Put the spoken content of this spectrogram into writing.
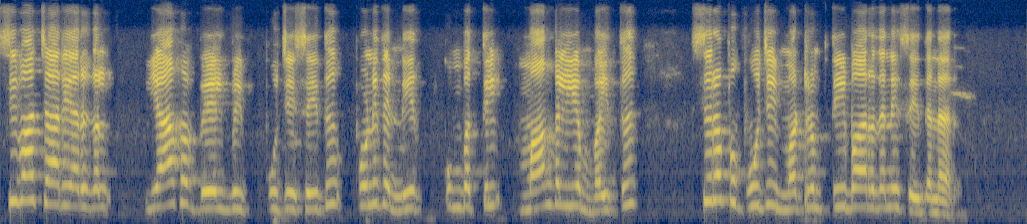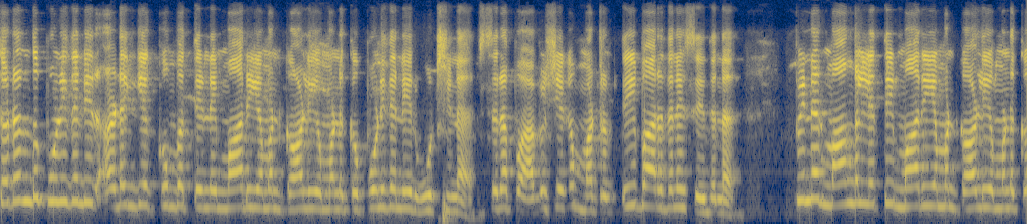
சிவாச்சாரியார்கள் யாக வேள்வி பூஜை செய்து புனித நீர் கும்பத்தில் மாங்கல்யம் வைத்து சிறப்பு பூஜை மற்றும் தீபாராதனை செய்தனர். தொடர்ந்து புனித நீர் அடங்கிய கும்பத்தினை மாரியம்மன் காளியம்மனுக்கு புனித நீர் ஊற்றினர். சிறப்பு அபிஷேகம் மற்றும் தீபாரதனை செய்தனர். பின்னர் மாங்கல்யத்தை மாரியம்மன் காளியம்மனுக்கு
